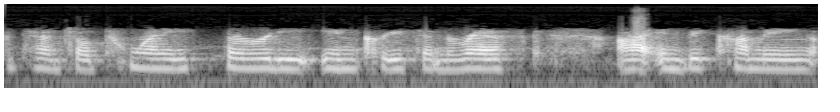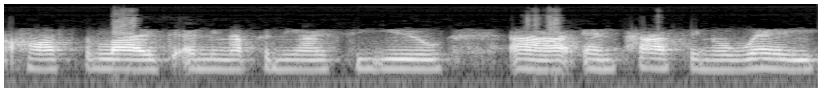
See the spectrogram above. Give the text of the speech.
potential 20 30 increase in risk uh, in becoming hospitalized, ending up in the ICU, uh, and passing away,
